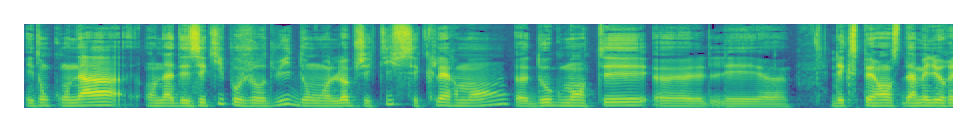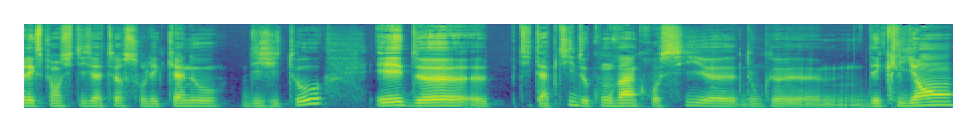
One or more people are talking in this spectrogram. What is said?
Et donc on a des équipes aujourd'hui dont l'objectif c'est clairement d'augmenter l'expérience, d'améliorer l'expérience utilisateur sur les canaux digitaux et de petit à petit de convaincre aussi donc des clients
